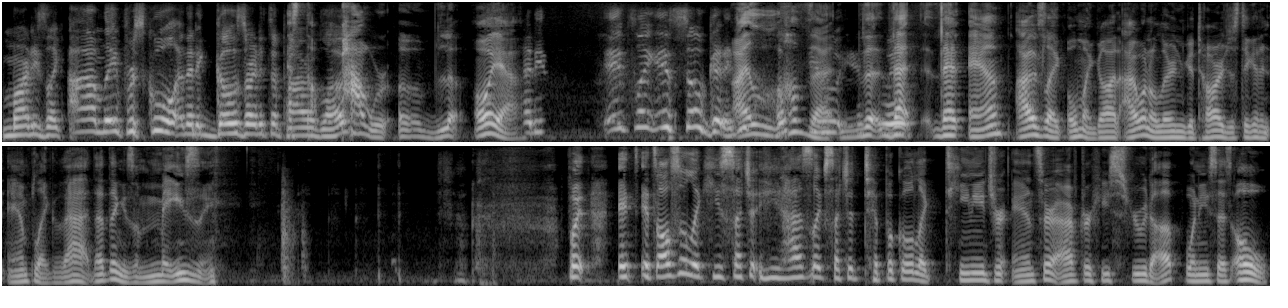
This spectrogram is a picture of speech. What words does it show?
Marty's like, ah, I'm late for school, and then it goes right into Power of Love, Power of love. Oh yeah. he, it's like it's so good. It I love that. The, that that amp. I was like, oh my god, I want to learn guitar just to get an amp like that. That thing is amazing. But it's it's also like he's such a he has like such a typical like teenager answer after he screwed up when he says, "Oh,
